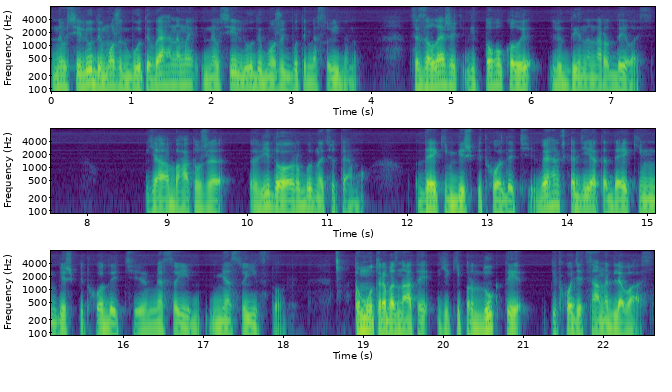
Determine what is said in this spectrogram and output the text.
Не всі люди можуть бути веганами, не всі люди можуть бути м'ясоїдами. Це залежить від того, коли людина народилась. Я багато вже відео робив на цю тему. Деяким більш підходить веганська дієта, деяким більш підходить м'ясоїд, м'ясоїдство. Тому треба знати, які продукти підходять саме для вас.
